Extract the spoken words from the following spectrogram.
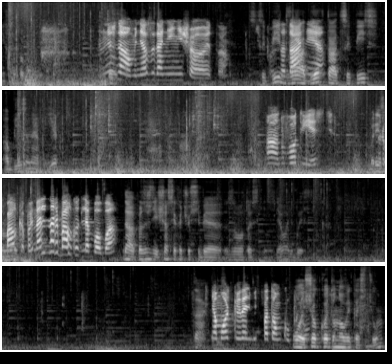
Не способна. Ну, не знаю, у меня задание ничего это. Сцепить два задание. объекта, отцепить облизанный объект. А, ну вот есть. Рыбалка. Погнали на рыбалку для Боба. Да, подожди, сейчас я хочу себе золотой скин сделать быстренько. Так. Я, может, когда-нибудь потом куплю. О, еще какой-то новый костюм.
